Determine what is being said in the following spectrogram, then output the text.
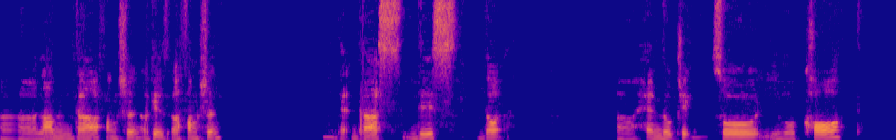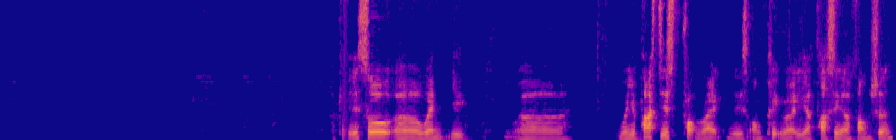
uh, lambda function. Okay, a function that does this dot uh, handle click. So you will call Okay, so uh, when you uh, when you pass this prop, right, this on click, right, you're passing a function.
